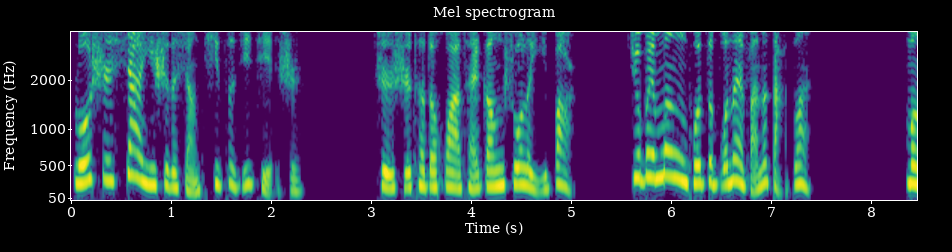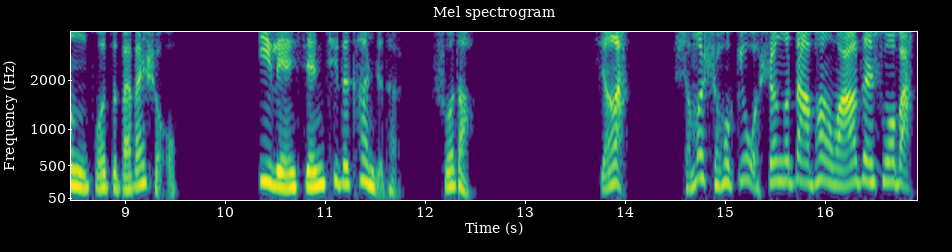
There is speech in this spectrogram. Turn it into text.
罗氏下意识的想替自己解释，只是他的话才刚说了一半，就被孟婆子不耐烦的打断。孟婆子摆摆手。一脸嫌弃的看着他，说道：“行了，什么时候给我生个大胖娃再说吧。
